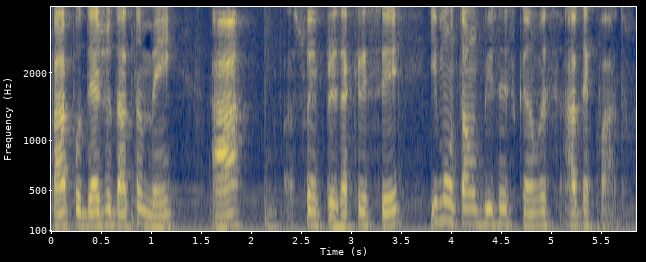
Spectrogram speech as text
para poder ajudar também a sua empresa a crescer e montar um business canvas adequado.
